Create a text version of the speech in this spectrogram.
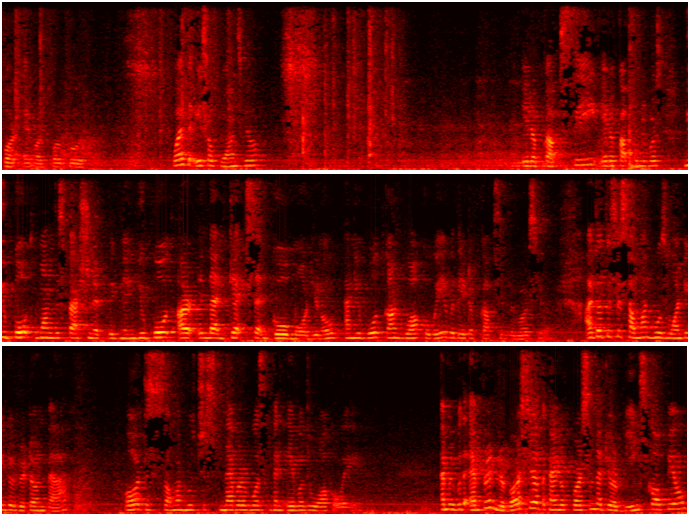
forever for good. Why is the ace of wands here Eight of Cups. See, Eight of Cups in reverse. You both want this passionate beginning. You both are in that get, set, go mode, you know, and you both can't walk away with Eight of Cups in reverse here. Either this is someone who's wanting to return back or this is someone who just never was been able to walk away. I mean, with the Emperor in reverse here, the kind of person that you're being, Scorpio,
